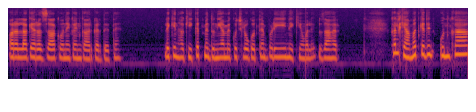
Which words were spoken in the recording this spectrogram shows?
اور اللہ کے رزاق ہونے کا انکار کر دیتے ہیں۔ لیکن حقیقت میں دنیا میں کچھ لوگ ہوتے ہیں، بڑی نیکیوں والے، ظاہر۔ کل قیامت کے دن ان کا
